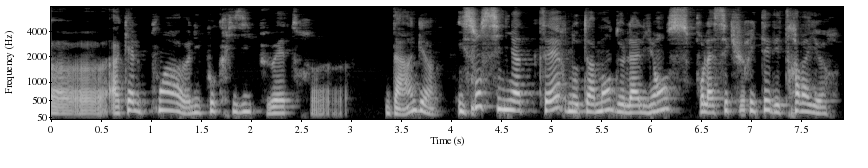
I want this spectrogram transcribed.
euh, à quel point euh, l'hypocrisie peut être dingue. Ils sont signataires notamment de l'Alliance pour la sécurité des travailleurs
